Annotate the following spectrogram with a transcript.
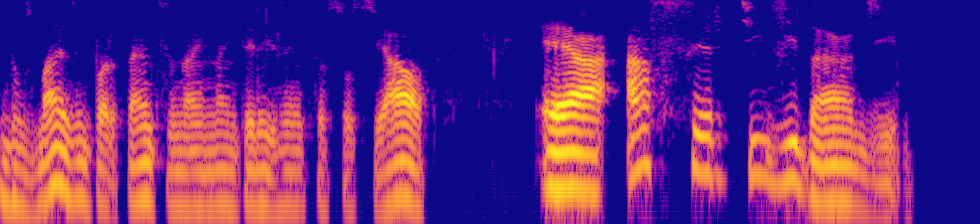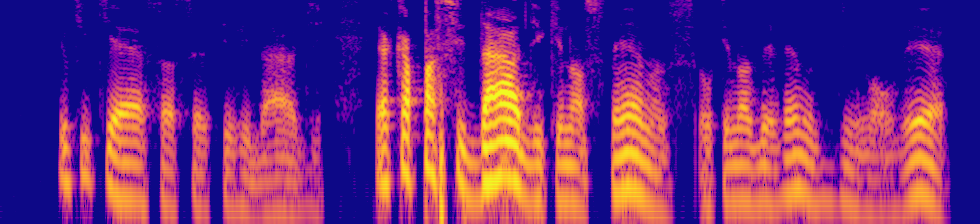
dos mais importantes na, na inteligência social, é a assertividade. E o que, que é essa assertividade? É a capacidade que nós temos, ou que nós devemos desenvolver,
